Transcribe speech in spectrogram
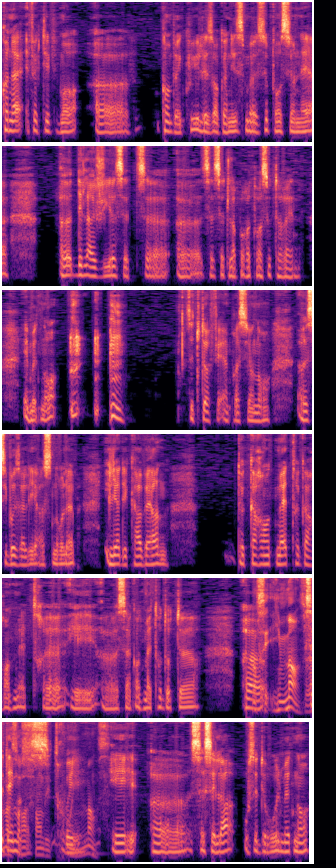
qu'on a effectivement euh, convaincu les organismes subventionnaires euh, d'élargir cette, euh, euh cette laboratoire souterrain. Et maintenant, c'est tout à fait impressionnant. Euh, si vous allez à Snowlab, il y a des cavernes de 40 mètres, 40 mètres et 50 mètres d'auteur Non, c'est immense, c'est immense, Ce sont des trous oui. immenses. Et euh, c'est c'est là où se déroulent maintenant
